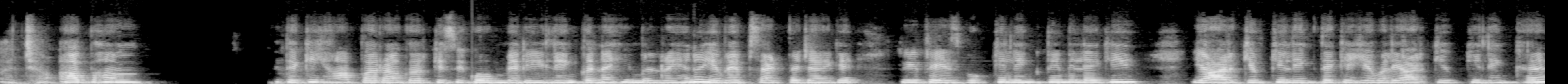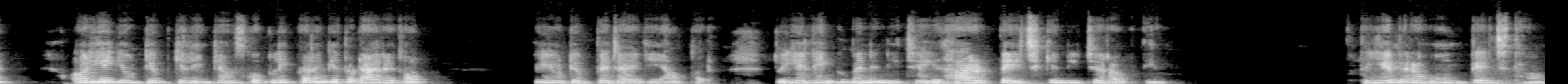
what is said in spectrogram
اچھا اب ہم، دیکھیں یہاں پر اگر کسی کو میری لنک نہیں مل رہی ہے نا، یہ ویب سائٹ پہ جائیں گے، تو یہ فیس بک کی لنک بھی ملے گی یا آرکیو کی لنک دیکھیں یہ والے آرکیو کی لنک ہے اور یہ یوٹیوب کی لنک ہے۔ اس کو کلک کریں گے تو ڈائریکٹ آپ یوٹیوب پہ جائے گی یہاں پر۔ تو یہ لنک میں نے نیچے ہی ہر پیج کے نیچے رکھ دی۔ تو یہ میرا ہوم پیج تھا۔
